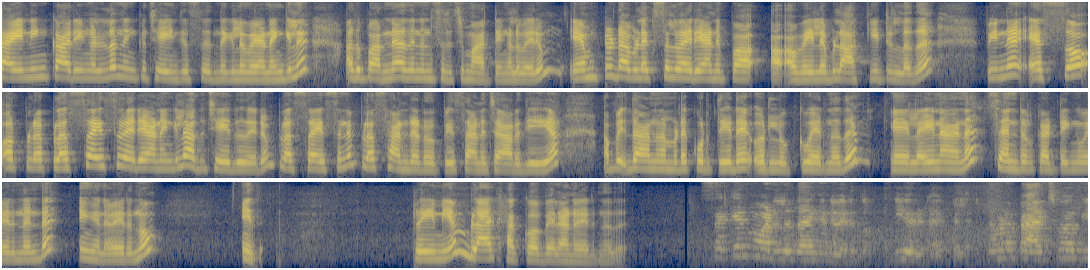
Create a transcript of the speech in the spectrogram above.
ലൈനിങ് കാര്യങ്ങളിലോ നിങ്ങൾക്ക് ചേഞ്ചസ് എന്തെങ്കിലും വേണമെങ്കിൽ അത് പറഞ്ഞാൽ അതിനനുസരിച്ച് മാറ്റങ്ങൾ വരും. M to double X L വരെയാണ് ഇപ്പോൾ അവൈലബിൾ ആക്കിയിട്ടുള്ളത്. പിന്നെ എസ് ഒ പ്ലസ് സൈസ് വരെയാണെങ്കിൽ അത് ചെയ്തു തരും. പ്ലസ് സൈസിന് പ്ലസ് ഹൺഡ്രഡ് റുപ്പീസാണ് ചാർജ് ചെയ്യുക. അപ്പോൾ ഇതാണ് നമ്മുടെ കുർത്തിയുടെ ഒരു ലുക്ക് വരുന്നത്. എ ലൈനാണ് സെന്റർ കട്ടിങ് വരുന്നുണ്ട്. ഇങ്ങനെ വരുന്നു. ഇത്. പ്രീമിയം ബ്ലാക്ക് ഹക്കോബയിലാണ് വരുന്നത്. സെക്കൻഡ് മോഡൽ ഇതാ ഇങ്ങനെ വരുന്നു. ഈ ഒരു ടൈപ്പിൽ നമ്മുടെ പാച്ച് വർക്ക്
